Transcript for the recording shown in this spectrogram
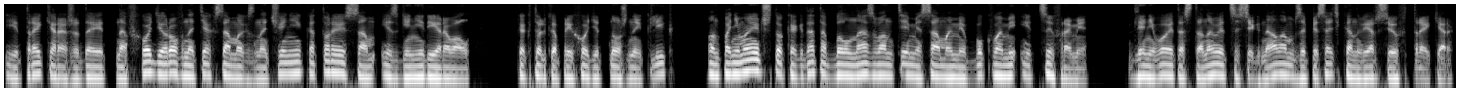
и трекер ожидает на входе ровно тех самых значений, которые сам и сгенерировал. Как только приходит нужный клик, он понимает, что когда-то был назван теми самыми буквами и цифрами. Для него это становится сигналом записать конверсию в трекер.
